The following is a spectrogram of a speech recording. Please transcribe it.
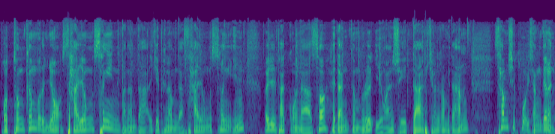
보통 건물은요 사용 승인 받는다 이렇게 표현합니다. 사용 승인을 받고 나서 해당 건물을 이용할 수 있다 이렇게 활용합니다. 30호 이상 되는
